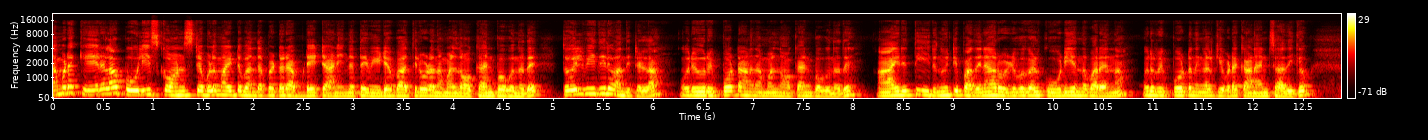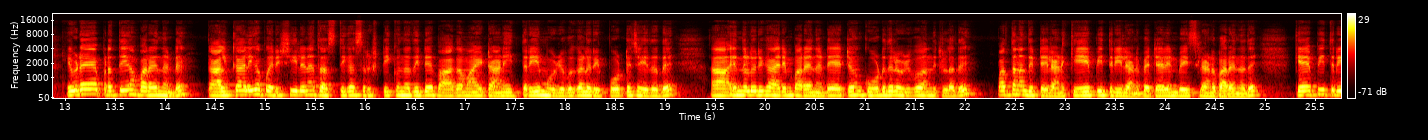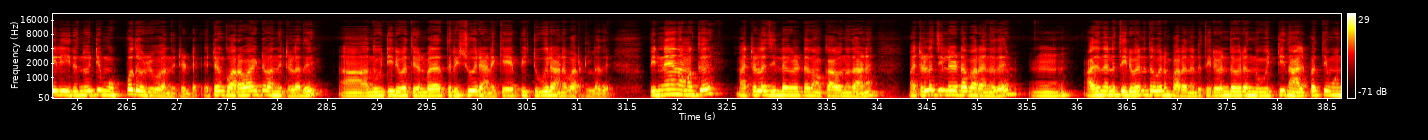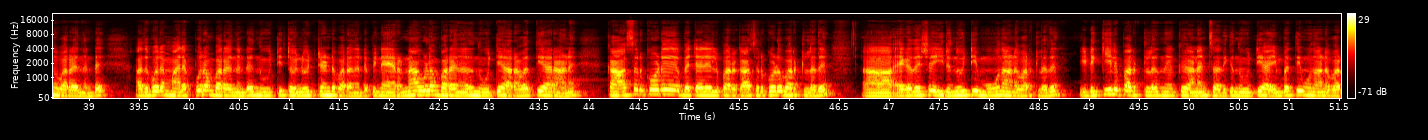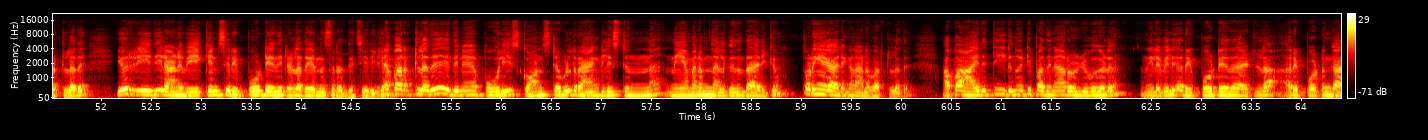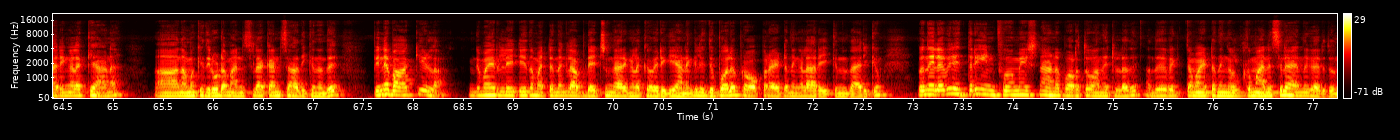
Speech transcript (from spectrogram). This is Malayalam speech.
നമ്മുടെ കേരള പോലീസ് കോൺസ്റ്റബിളുമായിട്ട് ബന്ധപ്പെട്ട ഒരു അപ്ഡേറ്റ് ആണ് ഇന്നത്തെ വീഡിയോ ഭാഗത്തിലൂടെ നമ്മൾ നോക്കാൻ പോകുന്നത്. തൊഴിൽ വീതിയിൽ വന്നിട്ടുള്ള ഒരു റിപ്പോർട്ടാണ് നമ്മൾ നോക്കാൻ പോകുന്നത്. ആയിരത്തി ഇരുന്നൂറ്റി പതിനാറ് ഒഴിവുകൾ കൂടി എന്ന് പറയുന്ന ഒരു റിപ്പോർട്ട് നിങ്ങൾക്ക് ഇവിടെ കാണാൻ സാധിക്കും. ഇവിടെ പ്രത്യേകം പറയുന്നുണ്ട് താൽക്കാലിക പരിശീലന തസ്തിക സൃഷ്ടിക്കുന്നതിന്റെ ഭാഗമായിട്ടാണ് ഇത്രയും ഒഴിവുകൾ റിപ്പോർട്ട് ചെയ്തത് എന്നുള്ളൊരു കാര്യം പറയുന്നുണ്ട്. ഏറ്റവും കൂടുതൽ ഒഴിവ് വന്നിട്ടുള്ളത് പത്തനംതിട്ടയിലാണ് കെ പി ത്രീയിലാണ് ബറ്റാലിയൻ ബേസിലാണ് പറയുന്നത്. കെ പി ത്രീയിൽ ഇരുന്നൂറ്റി മുപ്പത് ഒഴിവ് വന്നിട്ടുണ്ട്. ഏറ്റവും കുറവായിട്ട് വന്നിട്ടുള്ളത് നൂറ്റി ഇരുപത്തി ഒൻപത് തൃശ്ശൂരാണ് കെ പി ടൂവിലാണ് പറഞ്ഞിട്ടുള്ളത്. പിന്നെ നമുക്ക് മറ്റുള്ള ജില്ലകളുടെ നോക്കാവുന്നതാണ്. മറ്റുള്ള ജില്ലയുടെ പറയുന്നത് ആദ്യം തന്നെ തിരുവനന്തപുരം പറയുന്നുണ്ട്. തിരുവനന്തപുരം നൂറ്റി നാൽപ്പത്തി മൂന്ന് പറയുന്നുണ്ട്. അതുപോലെ മലപ്പുറം പറയുന്നുണ്ട് നൂറ്റി തൊണ്ണൂറ്റി രണ്ട് പറയുന്നുണ്ട്. പിന്നെ എറണാകുളം പറയുന്നത് നൂറ്റി അറുപത്തി ആറാണ് കാസർഗോഡ് ബറ്റാലിയനിൽ പറ കാസർഗോഡ് പറഞ്ഞിട്ടുള്ളത് ഏകദേശം ഇരുന്നൂറ്റി മൂന്നാണ് പറഞ്ഞിട്ടുള്ളത് ഇടുക്കിയിൽ പറഞ്ഞിട്ടുള്ളത് നിങ്ങൾക്ക് കാണാൻ സാധിക്കും നൂറ്റി അമ്പത്തി മൂന്നാണ് പറഞ്ഞിട്ടുള്ളത് ഈ ഒരു രീതിയിലാണ് വേക്കൻസി റിപ്പോർട്ട് ചെയ്തിട്ടുള്ളത് എന്ന് ശ്രദ്ധിച്ചിരിക്കുക. പറഞ്ഞിട്ടുള്ളത് ഇതിന് പോലീസ് കോൺസ്റ്റബിൾ റാങ്ക് ലിസ്റ്റിൽ നിന്ന് നിയമനം നൽകുന്നതായിരിക്കും തുടങ്ങിയ കാര്യങ്ങളാണ് പറഞ്ഞിട്ടുള്ളത് അപ്പോൾ ആയിരത്തി ഇരുന്നൂറ്റി പതിനാറ് ഒഴിവുകൾ നിലവിൽ റിപ്പോർട്ട് ചെയ്തതായിട്ടുള്ള റിപ്പോർട്ടും കാര്യങ്ങളൊക്കെയാണ് നമുക്ക് നമുക്കിതിലൂടെ മനസ്സിലാക്കാൻ സാധിക്കുന്നത്. പിന്നെ ബാക്കിയുള്ള ഇതുമായി റിലേറ്റ് ചെയ്ത മറ്റെന്തെങ്കിലും അപ്ഡേറ്റ്സും കാര്യങ്ങളൊക്കെ വരികയാണെങ്കിൽ ഇതുപോലെ പ്രോപ്പറായിട്ട് നിങ്ങൾ അറിയിക്കുന്നതായിരിക്കും. ഇപ്പോൾ നിലവിൽ ഇത്രയും ഇൻഫർമേഷനാണ് പുറത്ത് വന്നിട്ടുള്ളത്. അത് വ്യക്തമായിട്ട് നിങ്ങൾക്ക് മനസ്സിലായെന്ന് കരുതുന്നു.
